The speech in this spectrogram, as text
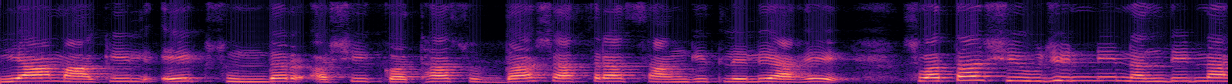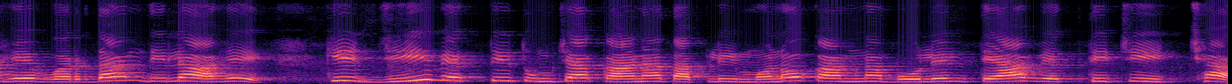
यामागील एक सुंदर अशी कथासुद्धा शास्त्रात सांगितलेली आहे. स्वतः शिवजींनी नंदींना हे वरदान दिलं आहे की जी व्यक्ती तुमच्या कानात आपली मनोकामना बोलेल त्या व्यक्तीची इच्छा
